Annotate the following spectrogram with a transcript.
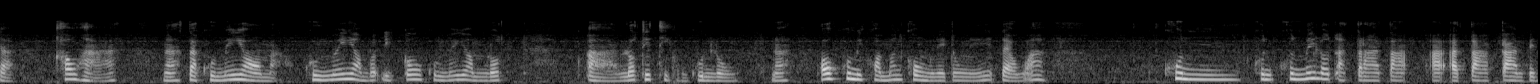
จะเข้าหานะแต่คุณไม่ยอมอะคุณไม่ยอมลดอีโก้ คุณไม่ยอมลดลดทิฐิของคุณลงนะเพราะคุณมีความมั่นคงอยู่ในตรงนี้ แต่ว่า คุณคุณคุณไม่ลดอัตราตาอัตราการเป็น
